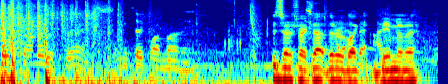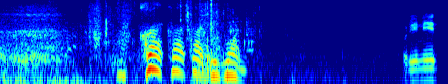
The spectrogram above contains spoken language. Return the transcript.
pushed under the fence. Let me take my money. Please airstrike that. They're like bet I- beaming me. Crack, crack, crack, he's one. What do you need?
